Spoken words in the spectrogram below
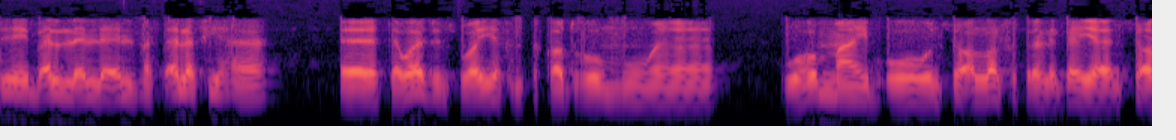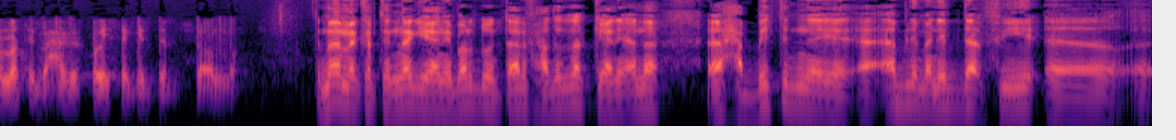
يبقى ال- ال- المسألة فيها آه، توازن شوية في انتقادهم و- وهم يبقوا إن شاء الله الفترة اللي جاية إن شاء الله تبقى حاجة كويسة جدا إن شاء الله. تمام يا كابتن ناجي يعني برضو انت عارف حضرتك يعني أنا آه، حبيت إن آه، قبل ما نبدأ في آه، آه،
